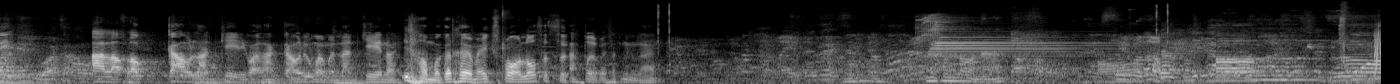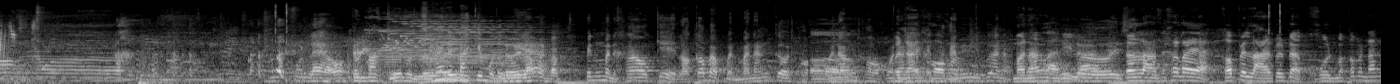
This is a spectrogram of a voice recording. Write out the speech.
ติอะเราเราเการ้านเกย์ดีกว่าร้านเกาดูเหมือนเหมือนร้านเกย์หน่อยอีทอมมันก็เธอมา explore โลกสุดๆอะเปิดไปสักหนึ่งร้านมีคนหล่อนะพูดแล้วเป็นบาร์เกมหมดเลยใช่เป็นบาร์เกมหมดเลยตรงแล้นี้วเหมือนแบบเป็นเหมือนคาราโอเกะแล้วก็แบบเหมือนมานั่งเกิร์ลทอล์กเออมานั่งทอล์กมามานั่นั่งงกันทอล์กถ้าใครไม่มีเพื่อนอะมานั่งร้านนี้เลเลยยแล้วร้านข้างในอะเขาเป็นร้านเป็นแบบคนมันก็มานั่ง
